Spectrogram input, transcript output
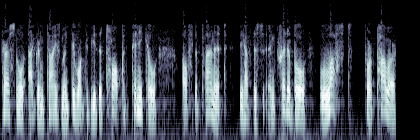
personal aggrandizement. They want to be at the top, pinnacle of the planet. They have this incredible lust for power,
